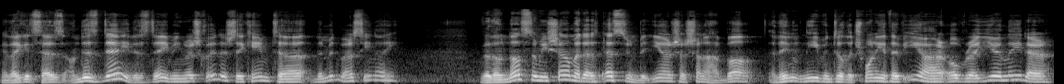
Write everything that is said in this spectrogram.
Like it says, on this day, this day being Rosh Chodesh, they came to the Midbar Sinai. And they didn't leave until the 20th of Iyar, over a year later.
